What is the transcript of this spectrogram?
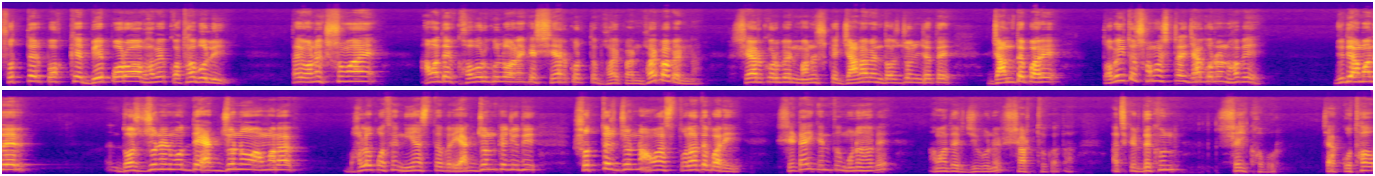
সত্যের পক্ষে বেপরোয়াভাবে কথা বলি, তাই অনেক সময় আমাদের খবরগুলো অনেকে শেয়ার করতে ভয় পান। ভয় পাবেন না। শেয়ার করবেন, মানুষকে জানাবেন, দশজন যাতে জানতে পারে। তবেই তো সমাজটায় জাগরণ হবে। যদি আমাদের দশজনের মধ্যে একজনও আমরা ভালো পথে নিয়ে আসতে পারি, একজনকে যদি সত্যের জন্য আওয়াজ তোলাতে পারি, সেটাই কিন্তু মনে হবে। আমাদের জীবনের সার্থকতা। আজকের দেখুন সেই খবর, যা কোথাও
